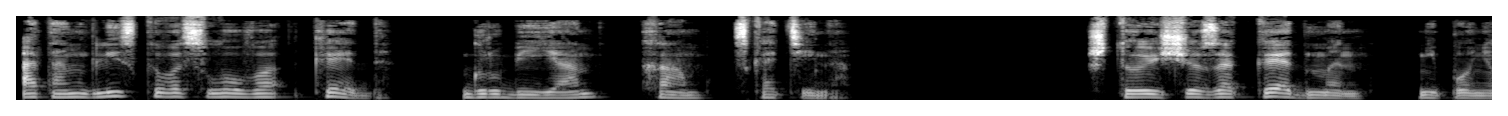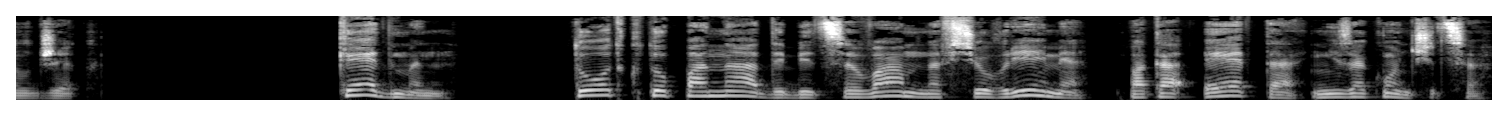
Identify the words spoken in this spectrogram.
От английского слова «кэд» — грубиян, хам, скотина. «Что еще за Кэдмен?» — не понял Джек. «Кэдмен — тот, кто понадобится вам на все время, пока это не закончится,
